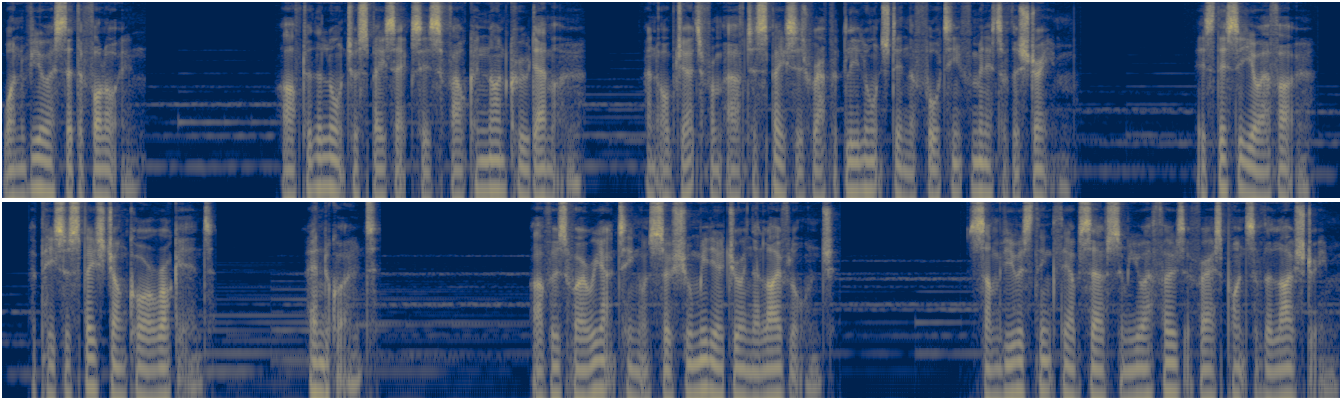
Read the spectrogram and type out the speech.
One viewer said the following After the launch of SpaceX's Falcon 9 crew demo an object from Earth to space is rapidly launched in the 14th minute of the stream. Is this a UFO? A piece of space junk or a rocket? End quote. Others were reacting on social media during the live launch. Some viewers think they observed some UFOs at various points of the live stream,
